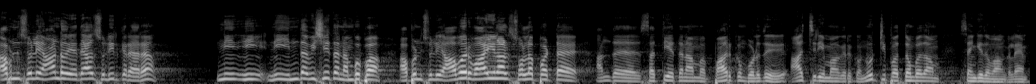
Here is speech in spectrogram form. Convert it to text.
அப்படின்னு சொல்லி ஆண்டவர் எதையாவது சொல்லியிருக்கிறாரா? நீ நீ நீ இந்த விஷயத்தை நம்புப்பா அப்படின்னு சொல்லி அவர் வாயிலால் சொல்லப்பட்ட அந்த சத்தியத்தை நாம் பார்க்கும் பொழுது ஆச்சரியமாக இருக்கும். நூற்றி பத்தொன்பதாம் சங்கீதம் வாங்கலேன்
